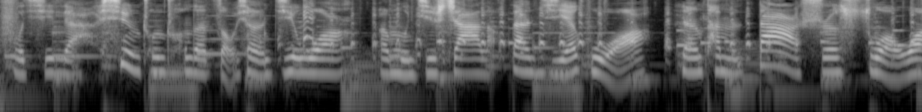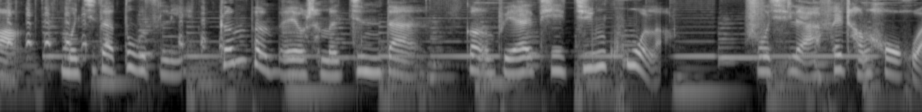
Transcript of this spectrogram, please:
夫妻俩兴冲冲地走向鸡窝，把母鸡杀了，但结果让他们大大失所望。母鸡的肚子里根本没有什么金蛋，更别提金库了。夫妻俩非常后悔，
